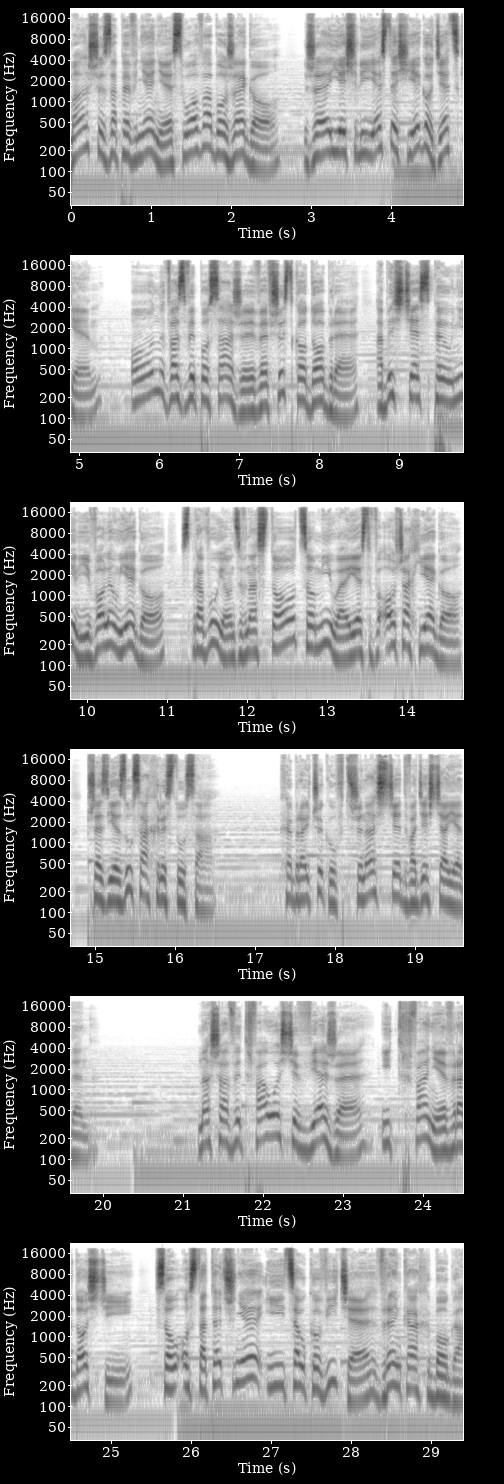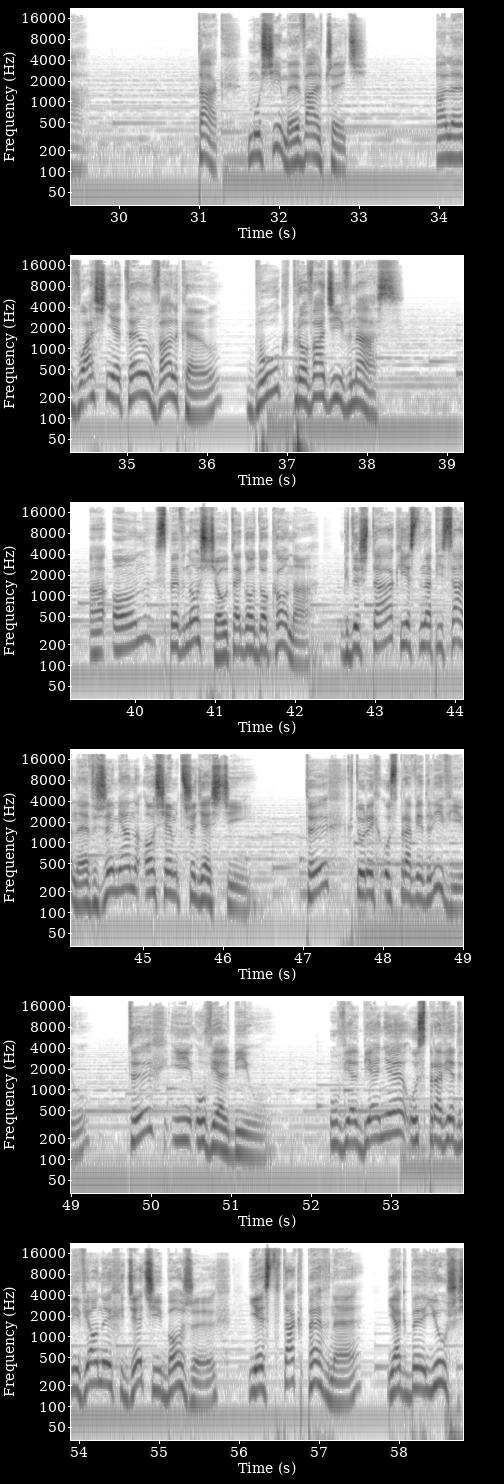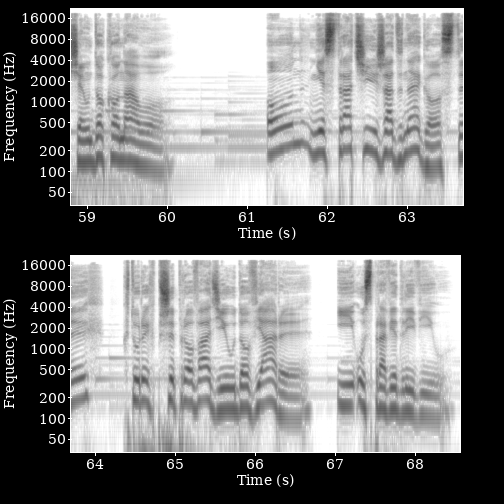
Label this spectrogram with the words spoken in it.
Masz zapewnienie Słowa Bożego, że jeśli jesteś Jego dzieckiem, On was wyposaży we wszystko dobre, abyście spełnili wolę Jego, sprawując w nas to, co miłe jest w oczach Jego, przez Jezusa Chrystusa. Hebrajczyków 13:21 Nasza wytrwałość w wierze i trwanie w radości są ostatecznie i całkowicie w rękach Boga. Tak, musimy walczyć. Ale właśnie tę walkę Bóg prowadzi w nas. A On z pewnością tego dokona, gdyż tak jest napisane w Rzymian 8:30. Tych, których usprawiedliwił, tych i uwielbił. Uwielbienie usprawiedliwionych dzieci Bożych jest tak pewne, jakby już się dokonało. On nie straci żadnego z tych, których przyprowadził do wiary i usprawiedliwił.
